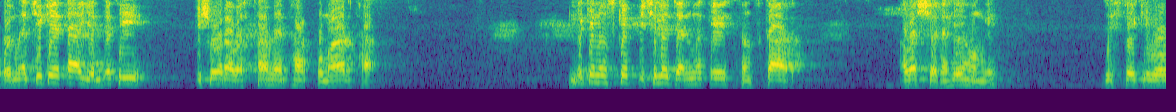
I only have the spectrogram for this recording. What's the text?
वो नचिकेता यद्यपि किशोर अवस्था में था, कुमार था, लेकिन उसके पिछले जन्म के संस्कार अवश्य रहे होंगे, जिससे कि वो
